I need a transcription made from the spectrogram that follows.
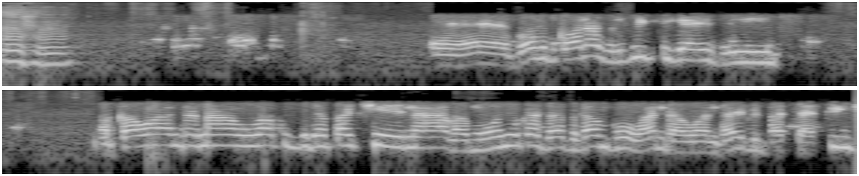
Mhm. Bcause mukaona zviri kuitika izvi vakawanda navo vakubuda pachena vamwewo nyoka dzavo dzakambowanda wanda idzi but i think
